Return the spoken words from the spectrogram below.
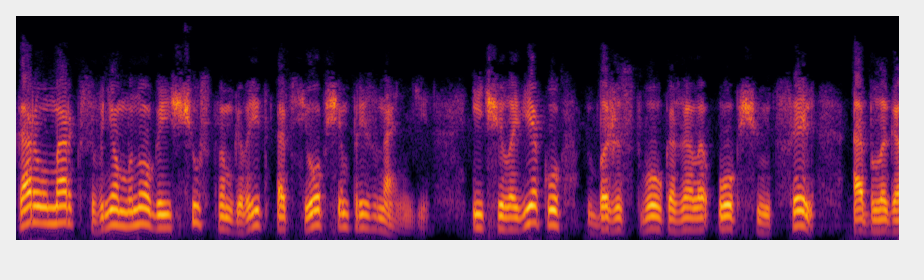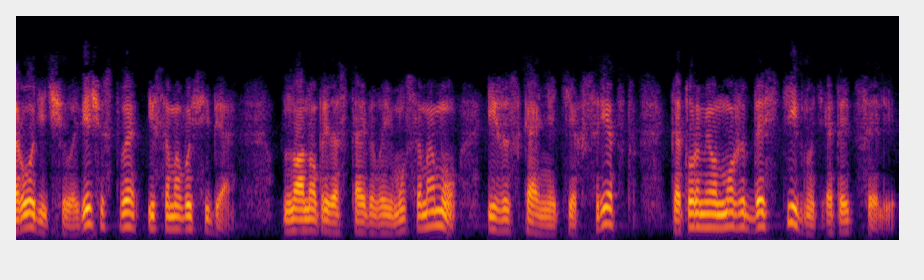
Карл Маркс в нем много и с чувством говорит о всеобщем признании, и человеку божество указало общую цель облагородить человечество и самого себя, но оно предоставило ему самому изыскание тех средств, которыми он может достигнуть этой цели.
